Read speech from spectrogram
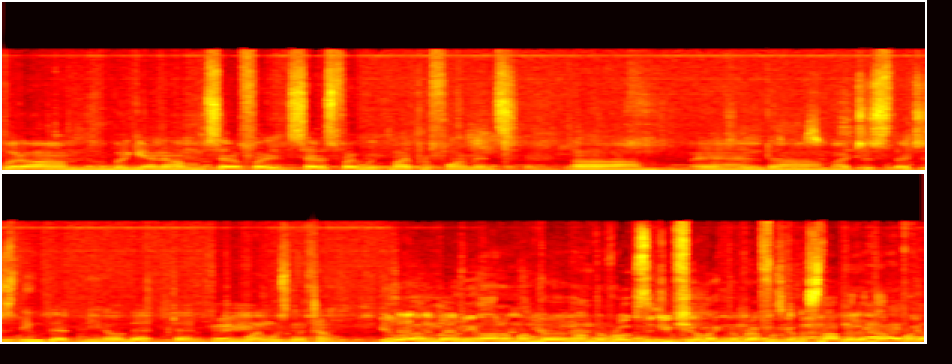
But um, but again, I'm satisfied satisfied with my performance, um, and um, I just I just knew that you know that that win was going to come. You were unloading on him on the on the ropes. Did you feel like the ref was going to stop it at that point?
